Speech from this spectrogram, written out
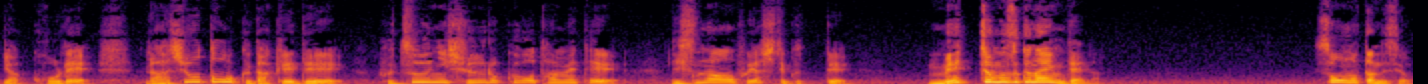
いやこれラジオトークだけで普通に収録を貯めてリスナーを増やしてくってめっちゃむずくない？みたいな。そう思ったんですよ。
